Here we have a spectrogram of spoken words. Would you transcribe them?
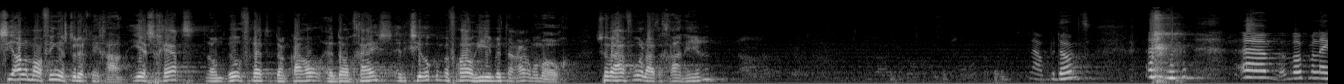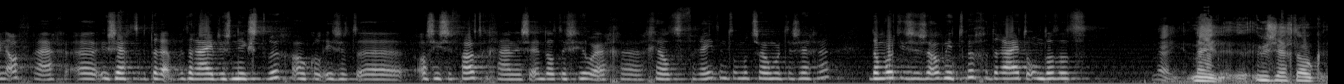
Ik zie allemaal vingers terug gaan. Eerst Gert, dan Wilfred, dan Karl en dan Gijs. En ik zie ook een mevrouw hier met de arm omhoog. Zullen we haar voor laten gaan, heren? Nou, bedankt. Ehm, wat ik me alleen afvraag, eh, u zegt we, dra- we draaien dus niks terug, ook al is het eh, als iets fout gegaan is en dat is heel erg eh, geldverretend om het zo maar te zeggen. Dan wordt hij dus ook niet teruggedraaid omdat het... Nee, u zegt ook,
